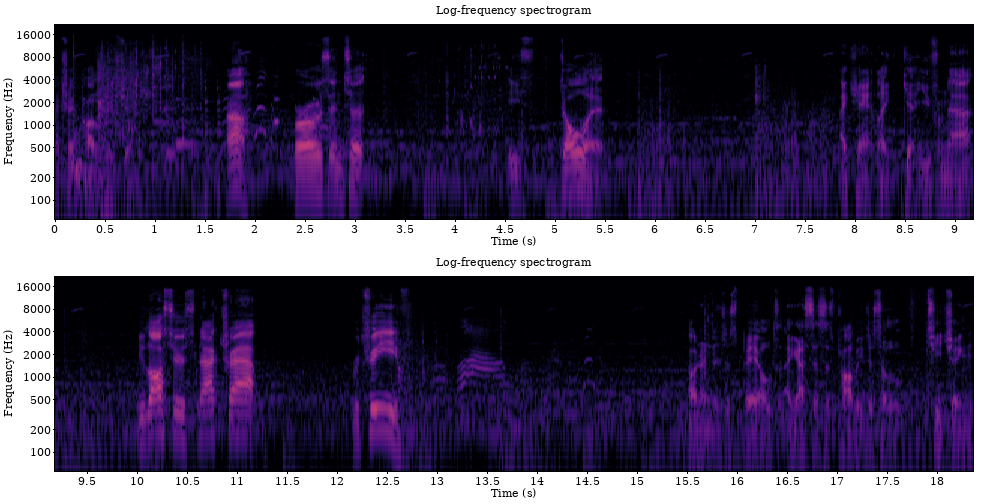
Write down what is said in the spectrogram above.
Actually, I probably should. Ah, burrows into. He stole it. I can't like get you from that. You lost your snack trap. Retrieve. Oh, and then it just bailed. I guess this is probably just a teaching.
